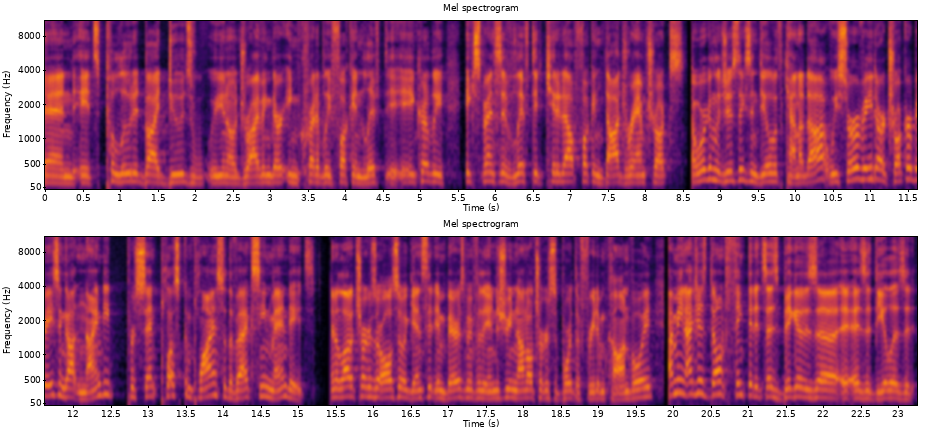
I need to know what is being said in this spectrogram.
and it's polluted by dudes you know driving their incredibly fucking lift incredibly expensive lifted kitted out fucking Dodge Ram trucks. I work in logistics and deal with Canada. We surveyed our trucker base and got 90% plus compliance to the vaccine mandates. And a lot of truckers are also against it. Embarrassment for the industry. Not all truckers support the Freedom Convoy. I mean, I just don't think that it's as big as a, as a deal as it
